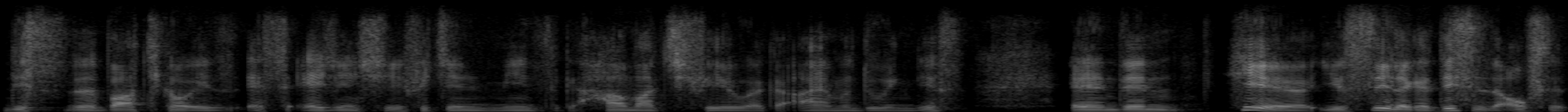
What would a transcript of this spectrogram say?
this the vertical is, is agency, which means like how much feel like I am doing this. And then here you see like this is the offset.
